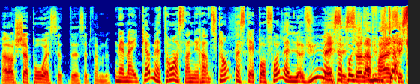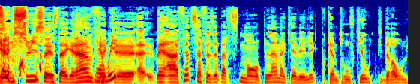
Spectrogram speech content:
Alors chapeau à cette, euh, cette femme-là. Mais Maïka, mettons, elle s'en est rendue compte parce qu'elle est pas folle, elle l'a vu. Ben, hein, c'est pas vu ça l'affaire, c'est qu'elle me suit sur Instagram. Ben fait oui. que, euh, ben, en fait, ça faisait partie de mon plan machiavélique pour qu'elle me trouve cute puis drôle.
